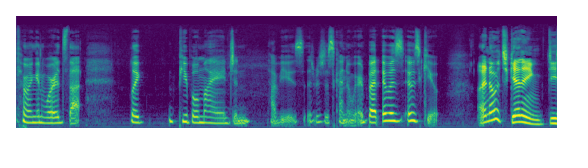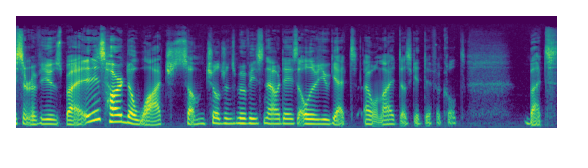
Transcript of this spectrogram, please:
throwing in words that like people my age and have used. It was just kind of weird, but it was it was cute. I know it's getting decent reviews, but it is hard to watch some children's movies nowadays. The older you get, I won't lie, it does get difficult. But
